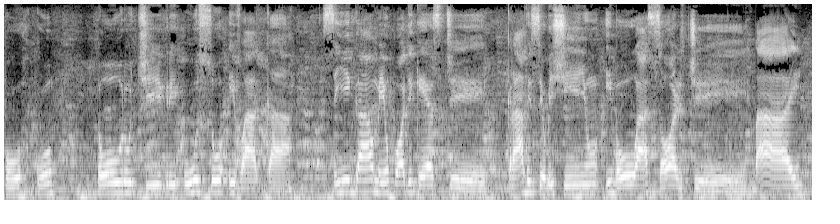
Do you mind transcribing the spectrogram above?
porco, touro, tigre, urso e vaca. Siga o meu podcast. Crave seu bichinho e boa sorte. Bye.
